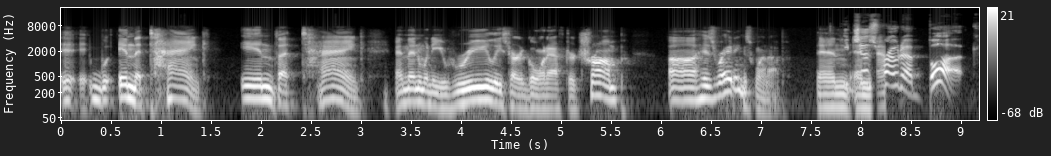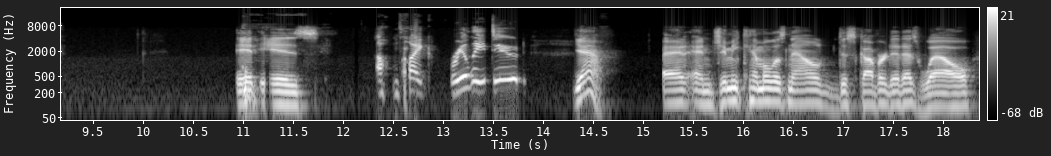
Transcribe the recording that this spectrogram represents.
in the tank, in the tank. And then when he really started going after Trump, uh, his ratings went up. And he just and wrote a book. It is. I'm like, really, dude? Yeah, and and Jimmy Kimmel has now discovered it as well.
